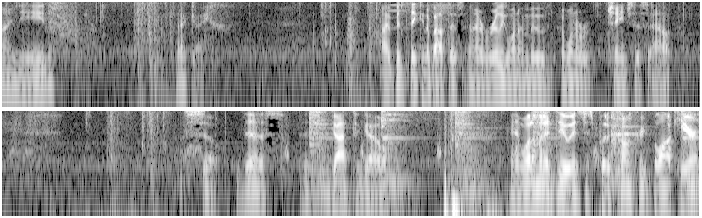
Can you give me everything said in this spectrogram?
I need that guy. I've been thinking about this, and I really want to move. I want to change this out. So this has got to go. And what I'm going to do is just put a concrete block here.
